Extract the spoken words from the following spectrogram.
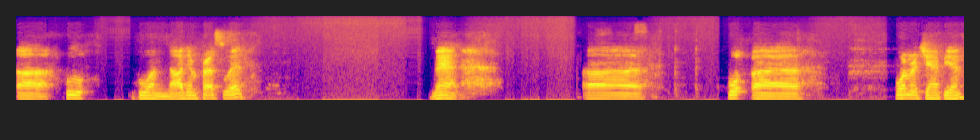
Uh, who who I'm not impressed with, man. Uh, for, uh, former champion.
